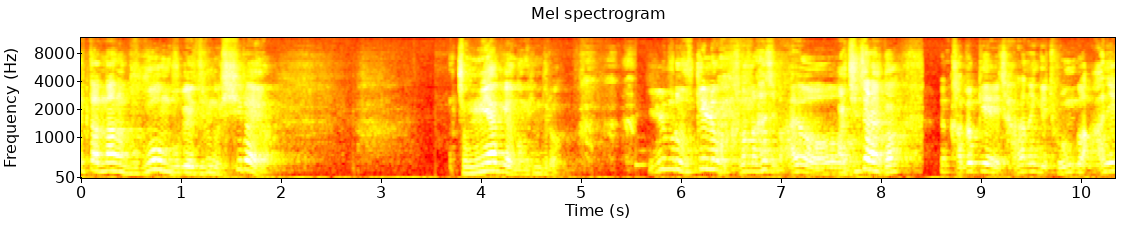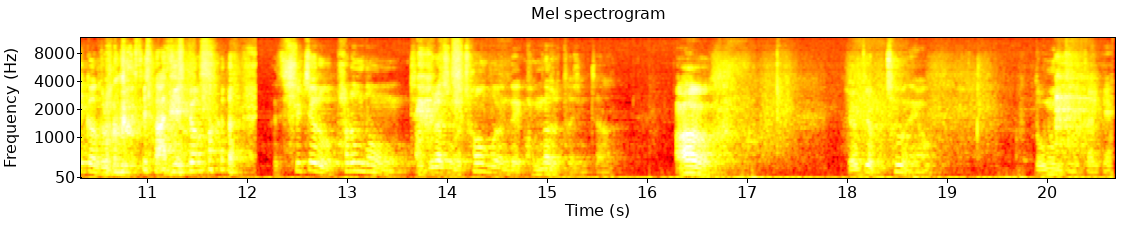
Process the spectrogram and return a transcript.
일단 나는 무거운 무게 드는 거 싫어해요. 정리하기가 너무 힘들어. 일부러 웃기려고 그런 말 하지 마요. 아 진짜라니까? 가볍게 잘하는 게 좋은 거 아니까 그런 거 아니에요? 실제로 팔 운동 제대로 하신 거 처음 보는데 겁나 좋다 진짜. 아우 10개 못 채우네요. 너무 힘드니까 이게.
